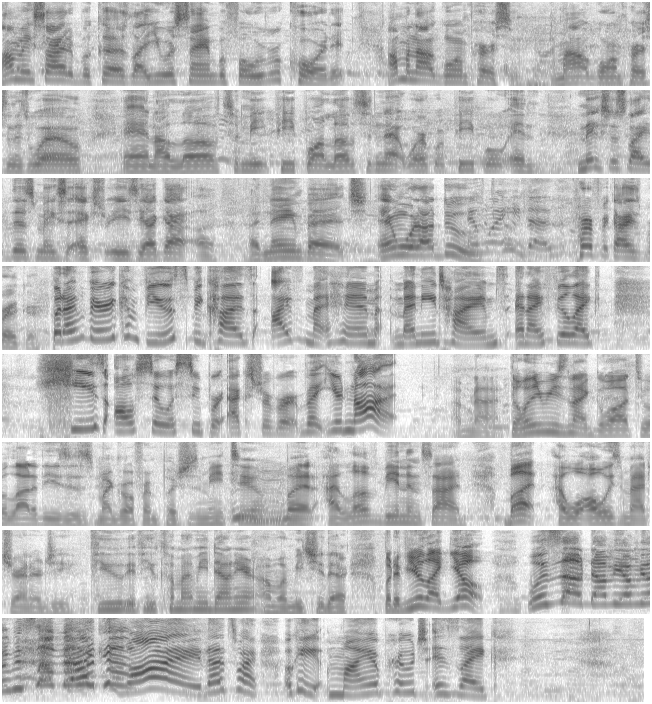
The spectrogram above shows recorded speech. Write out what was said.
I'm excited because, like you were saying before we recorded, I'm an outgoing person. I'm an outgoing person as well, and I love to meet people. I love to network with people, and mixers like this makes it extra easy. I got a, a name badge, and what I do, And what he does. perfect icebreaker. But I'm very confused because I've met him many times and I feel like he's also a super extrovert, but you're not. I'm not. The only reason I go out to a lot of these is my girlfriend pushes me to, but I love being inside. But I will always match your energy. If you if you come at me down here, I'm gonna meet you there. But if you're like, yo, what's up, Davi? I'll like, what's up, That's why. That's why. Okay, my approach is like,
